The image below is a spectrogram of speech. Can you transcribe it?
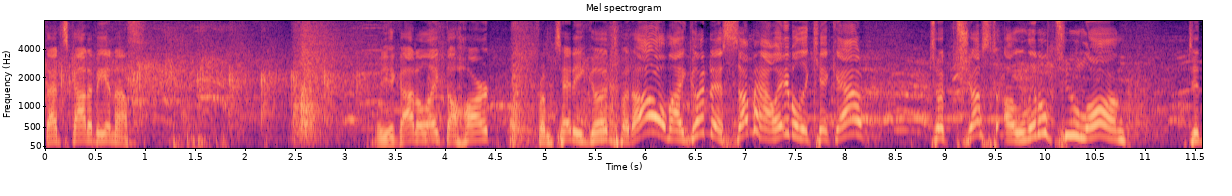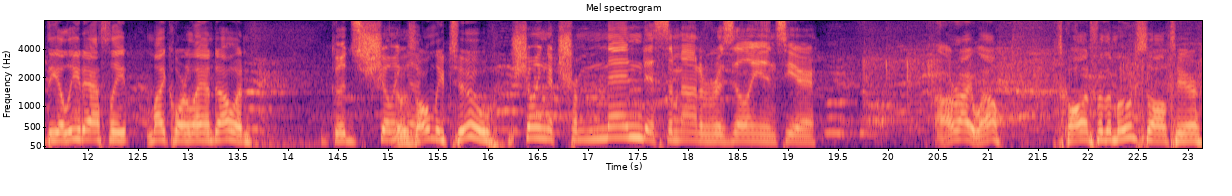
That's got to be enough. Well, you got to like the heart from Teddy Goodz, but oh my goodness, somehow able to kick out. Took just a little too long, did the elite athlete Mike Orlando, and Goodz showing it was a- only two. showing a tremendous amount of resilience here. All right, well, it's calling for the moonsault here.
